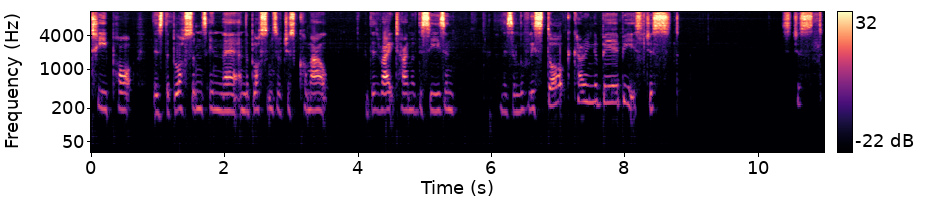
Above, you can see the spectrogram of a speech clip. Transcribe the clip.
Teapot, there's the blossoms in there and the blossoms have just come out at the right time of the season. And there's a lovely stork carrying a baby. It's just, it's just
